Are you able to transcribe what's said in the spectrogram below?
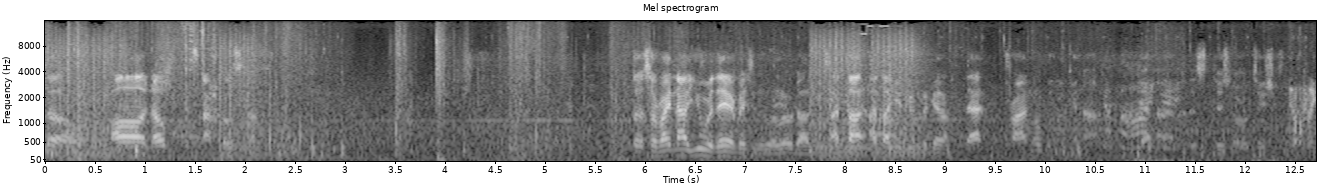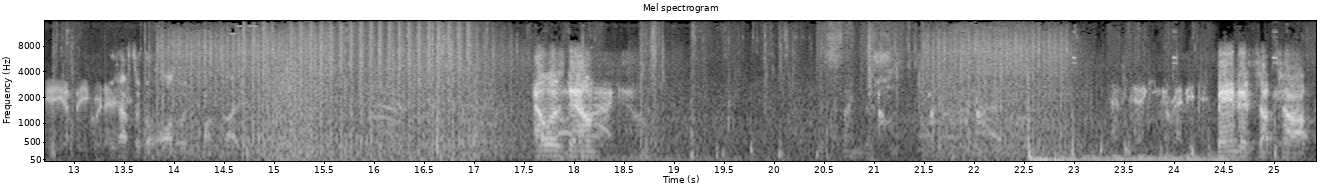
So, oh no, it's not close enough. So, so right now you were there basically where Road Dog is. I thought I thought you'd be able to get onto that triangle, but you cannot. Yeah, no, no, there's, there's no rotation for that. You'd have to go all the way from outside here. Ela's down. Let's find the sheep. Bandits up top.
